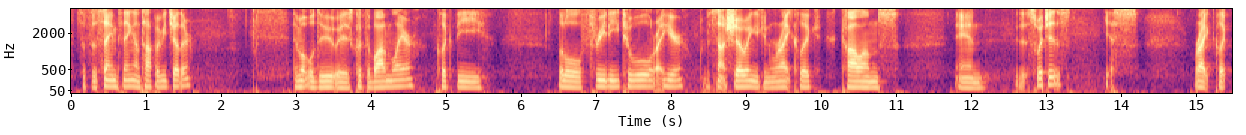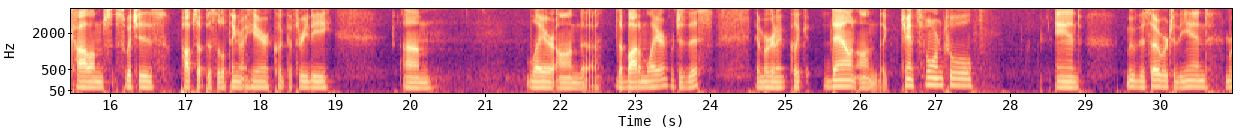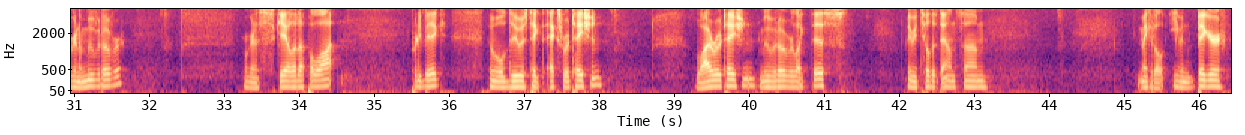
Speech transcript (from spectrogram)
So it's the same thing on top of each other. Then what we'll do is click the bottom layer, click the little 3D tool right here. If it's not showing, you can right click columns and is it switches? Yes. Right click columns, switches, pops up this little thing right here. Click the 3D um, layer on the, the bottom layer, which is this. Then we're going to click down on the transform tool and move this over to the end. We're going to move it over we're going to scale it up a lot, pretty big. Then what we'll do is take the X rotation, Y rotation, move it over like this, maybe tilt it down some, make it even bigger,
